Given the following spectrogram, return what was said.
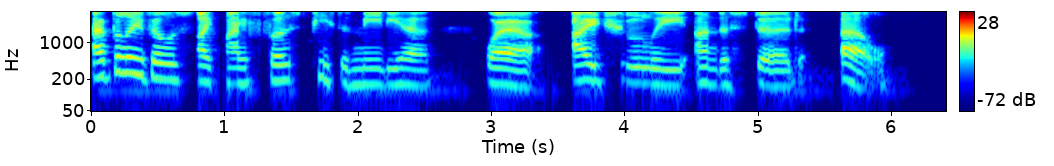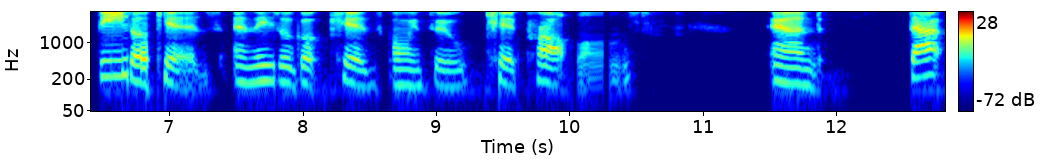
I believe it was like my first piece of media where I truly understood oh, these are kids and these are kids going through kid problems. And that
